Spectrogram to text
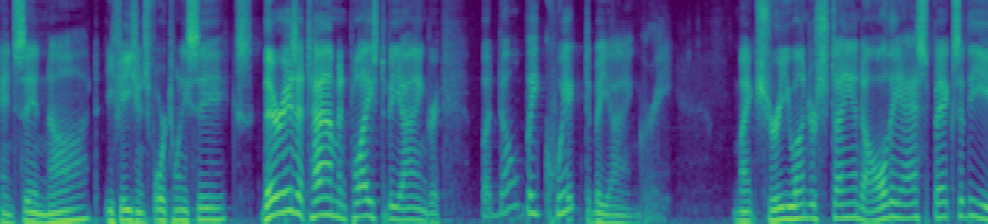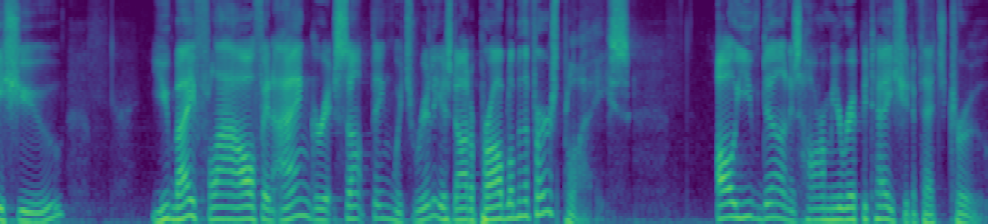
and sin not. Ephesians 4:26. There is a time and place to be angry, but don't be quick to be angry. Make sure you understand all the aspects of the issue. You may fly off in anger at something which really is not a problem in the first place. All you've done is harm your reputation if that's true.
